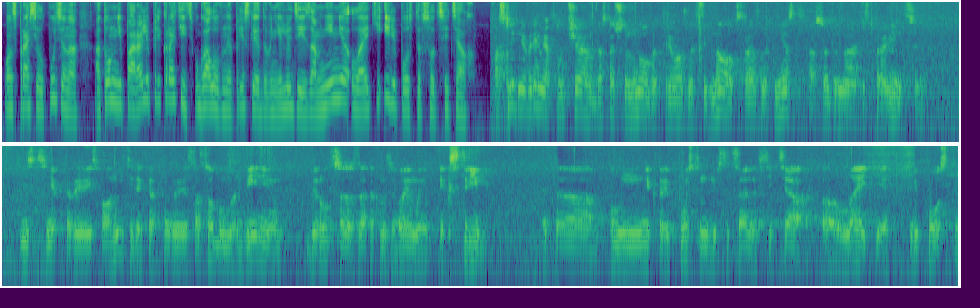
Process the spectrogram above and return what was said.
Он спросил Путина о том, не пора ли прекратить уголовное преследование людей за мнение, лайки или посты в соцсетях. В последнее время я получаю достаточно много тревожных сигналов с разных мест, особенно из провинции есть некоторые исполнители, которые с особым рвением берутся за так называемый экстрим. Это некоторые постинги в социальных сетях, э, лайки, репосты.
